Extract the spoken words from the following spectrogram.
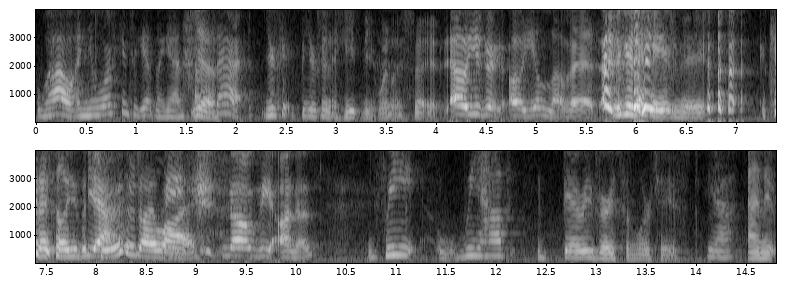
Wow, and you're working together again. How's yeah. that? You're, you're going to hate me when I say it. Oh, you go. Oh, you love it. You're going to hate me. Can I tell you the truth or do I Be- lie? no, be honest. We, we have very, very similar taste, Yeah. and it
